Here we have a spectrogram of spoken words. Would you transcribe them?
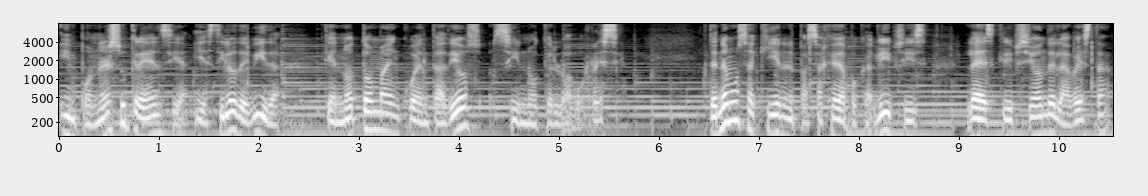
imponer su creencia y estilo de vida que no toma en cuenta a Dios, sino que lo aborrece. Tenemos aquí en el pasaje de Apocalipsis la descripción de la bestia,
